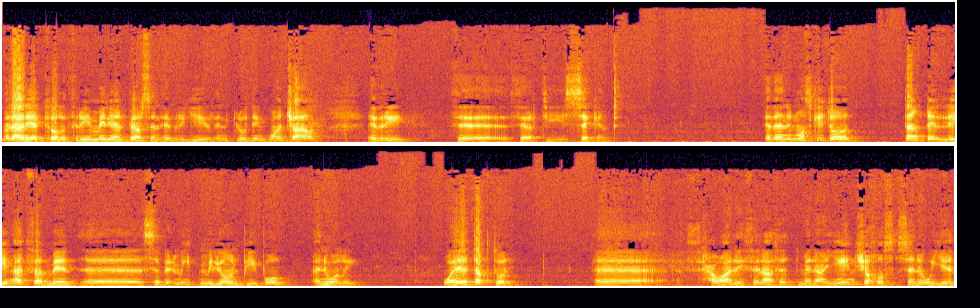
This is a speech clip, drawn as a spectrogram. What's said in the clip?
Malaria kills 3 million persons every year, including one child every 30 second. إذا الموسكيتو تنقل لأكثر من 700 مليون people annually وهي تقتل حوالي ثلاثة ملايين شخص سنويا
